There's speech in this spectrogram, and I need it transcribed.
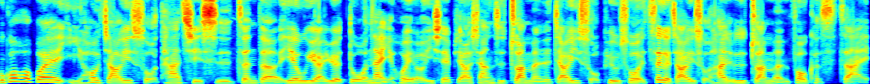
不过会不会以后交易所它其实真的业务越来越多，那也会有一些比较像是专门的交易所，譬如说这个交易所它就是专门 focus 在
